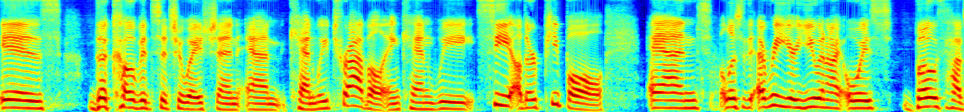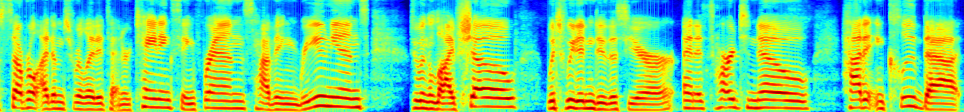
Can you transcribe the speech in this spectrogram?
is the COVID situation and can we travel and can we see other people? And Elizabeth, every year you and I always both have several items related to entertaining, seeing friends, having reunions, doing a live show, which we didn't do this year. And it's hard to know how to include that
